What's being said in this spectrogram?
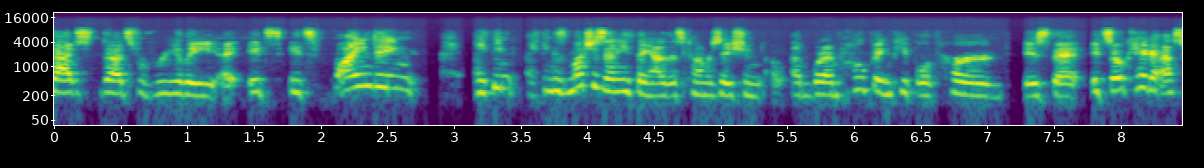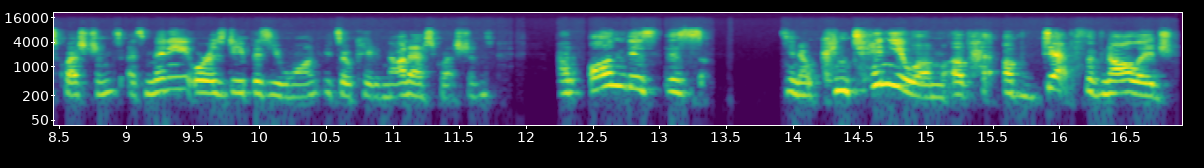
that's that's really it's it's finding i think i think as much as anything out of this conversation uh, what i'm hoping people have heard is that it's okay to ask questions as many or as deep as you want. It's okay to not ask questions. And on this this you know continuum of of depth of knowledge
